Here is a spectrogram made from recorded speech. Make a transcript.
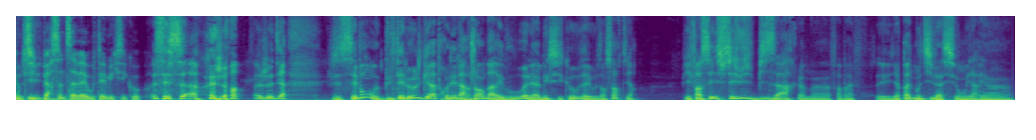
Comme si personne savait où t'es Mexico. C'est ça, genre, je veux dire, c'est bon, butez-le, le gars, prenez l'argent, barrez-vous, allez à Mexico, vous allez vous en sortir. Puis, enfin, c'est c'est juste bizarre, comme, enfin bref, il n'y a pas de motivation, il n'y a rien.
